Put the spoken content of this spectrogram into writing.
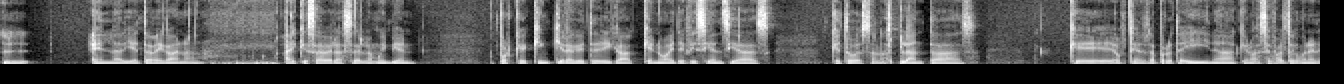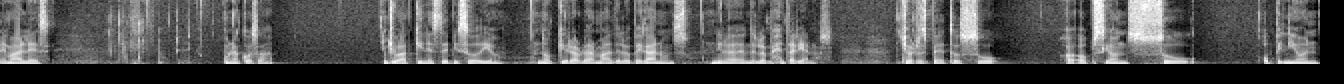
en la dieta vegana hay que saber hacerla muy bien porque quien quiera que te diga que no hay deficiencias, que todo está en las plantas, que obtienes la proteína, que no hace falta comer animales. Una cosa, yo aquí en este episodio no quiero hablar más de los veganos ni de los vegetarianos. Yo respeto su opción, su opinión,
